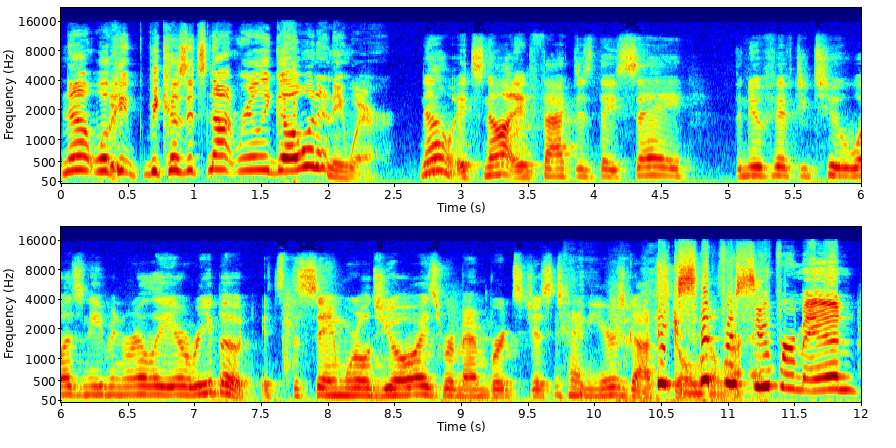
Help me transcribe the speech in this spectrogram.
no, well, c- because it's not really going anywhere. No, it's not. In fact, as they say, the new 52 wasn't even really a reboot. It's the same world you always remember. It's just 10 years got stolen Except for away. Superman.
